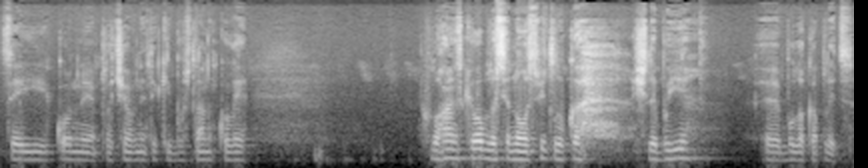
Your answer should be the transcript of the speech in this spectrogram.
цієї ікони плачевний такий був стан, коли в Луганській області Новосвітловка йшли бої, е, була каплиця.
